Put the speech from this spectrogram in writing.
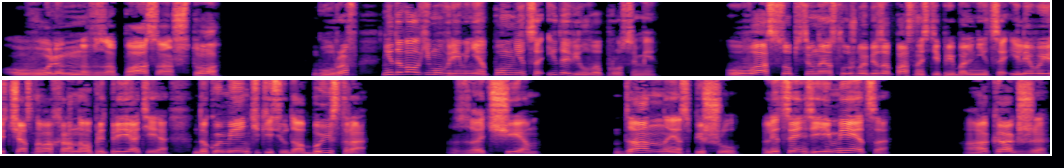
«Уволен в запас, а что?» Гуров не давал ему времени опомниться и давил вопросами. «У вас собственная служба безопасности при больнице или вы из частного охранного предприятия? Документики сюда, быстро!» «Зачем?» «Данные спешу. Лицензия имеется?» «А как же?»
